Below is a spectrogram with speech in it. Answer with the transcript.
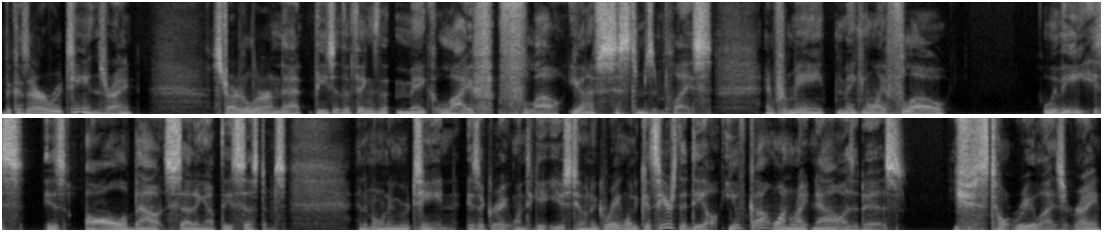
Because there are routines, right? Started to learn that these are the things that make life flow. You gotta have systems in place. And for me, making life flow with ease is all about setting up these systems. And the morning routine is a great one to get used to and a great one because here's the deal you've got one right now as it is. You just don't realize it, right?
